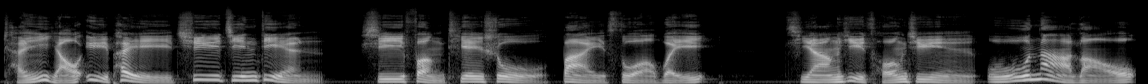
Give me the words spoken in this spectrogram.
陈瑶玉佩屈金殿，西凤天书拜所为。强欲从军无纳老。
